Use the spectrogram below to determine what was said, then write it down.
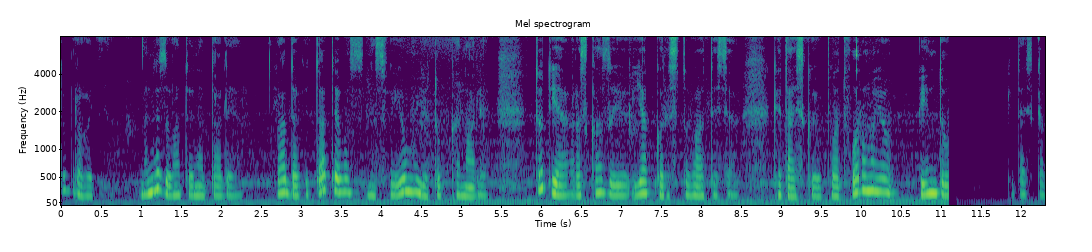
Доброго дня! Мене звати Наталія. Рада вітати вас на своєму YouTube каналі. Тут я розказую, як користуватися китайською платформою Pinduoduo. Китайська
